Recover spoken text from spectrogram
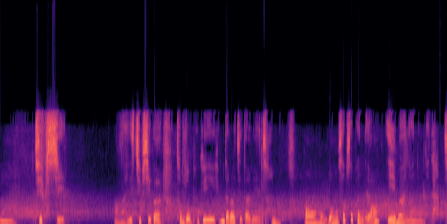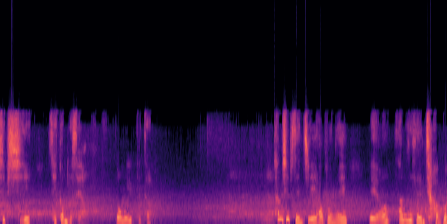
음, 집시. 아, 이 집시가 점점 보기 힘들어지다니 참 어, 너무 섭섭한데요. 2만 원입니다. 집시 색감 보세요. 너무 이쁘죠? 30cm 화분이에요. 30cm 화분.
